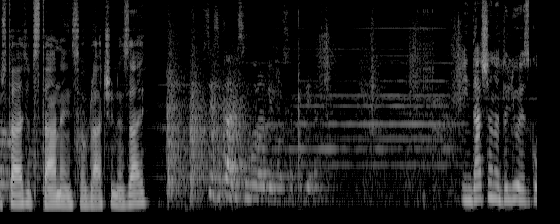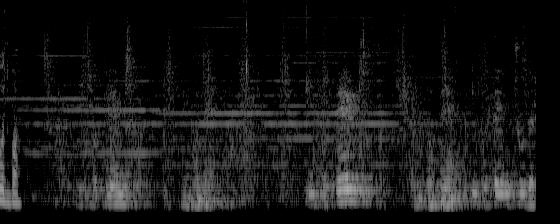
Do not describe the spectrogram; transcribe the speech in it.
Vstaja tudi stane in se oblači nazaj. In Daša nadaljuje zgodbo. potem, in potem. In potem, in potem, in potem čudež.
